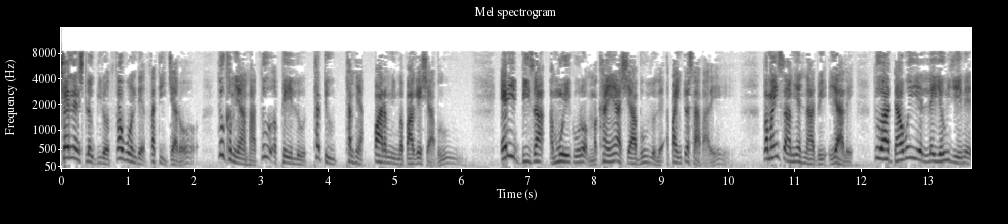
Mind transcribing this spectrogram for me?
challenge လုပ်ပြီးတော့သတ်ဝင်တဲ့သတ္တိကြတော့သူ့ခမရမှာသူ့အဖေလိုထတ်တူထတ်မြပါရမီမပါခဲ့ရှာဘူးအဲ့ဒီဗီဇအမွေကိုတော့မခံရရှာဘူးလို့လေအပိုင်တွက်ဆပါတယ် သမိုင်းစာမျက်နှာတွေအရလေသူဟာဒါဝိဒ်ရဲ့လက်ယုံရည်နဲ့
